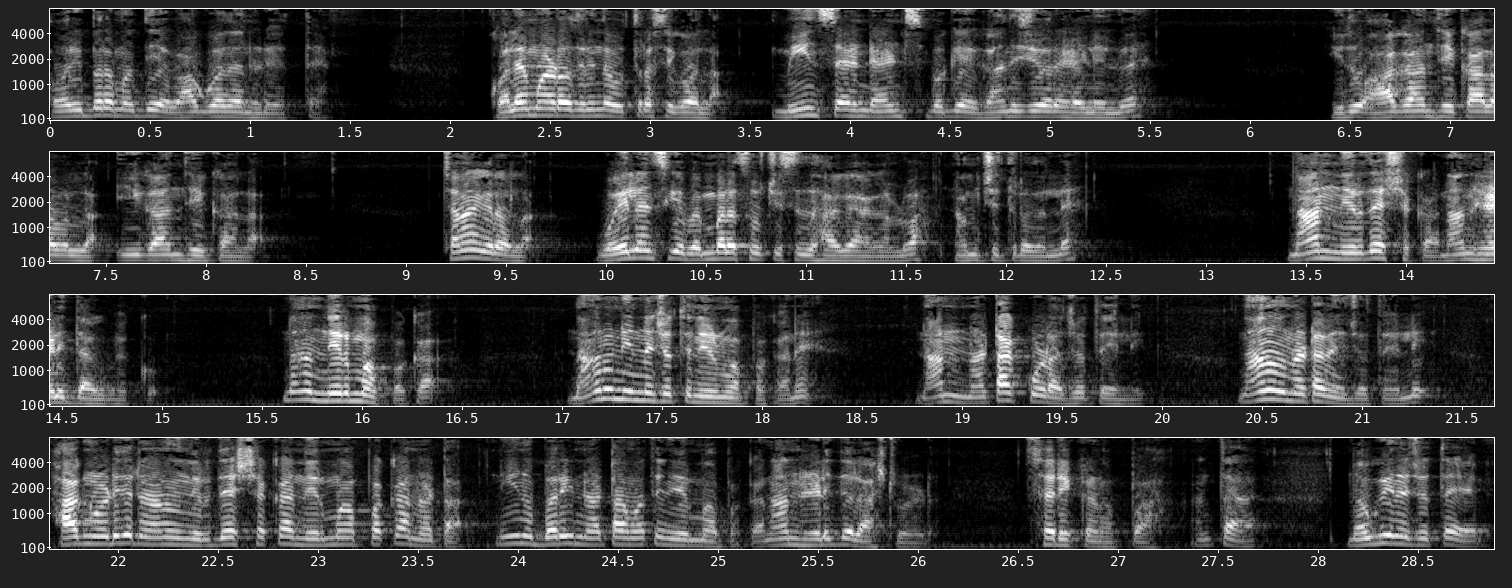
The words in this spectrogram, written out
ಅವರಿಬ್ಬರ ಮಧ್ಯೆ ವಾಗ್ವಾದ ನಡೆಯುತ್ತೆ. ಕೊಲೆ ಮಾಡೋದ್ರಿಂದ ಉತ್ತರ ಸಿಗೋಲ್ಲ. ಮೀನ್ಸ್ ಆ್ಯಂಡ್ ಎಂಡ್ಸ್ ಬಗ್ಗೆ ಗಾಂಧೀಜಿಯವರು ಹೇಳಿಲ್ವೇ? ಇದು ಆ ಗಾಂಧಿ ಕಾಲವಲ್ಲ, ಈ ಗಾಂಧಿ ಕಾಲ. ಚೆನ್ನಾಗಿರಲ್ಲ. ವೈಲೆನ್ಸ್ಗೆ ಬೆಂಬಲ ಸೂಚಿಸಿದ ಹಾಗೆ ಆಗಲ್ವಾ ನಮ್ಮ ಚಿತ್ರದಲ್ಲೇ? ನಾನು ನಿರ್ದೇಶಕ, ನಾನು ಹೇಳಿದ್ದಾಗಬೇಕು. ನಾನು ನಿರ್ಮಾಪಕ, ನಾನು ನಿನ್ನ ಜೊತೆ ನಿರ್ಮಾಪಕನೇ. ನಾನು ನಟ ಕೂಡ ಜೊತೆಯಲ್ಲಿ. ನಾನು ನಟನೇ ಜೊತೆಯಲ್ಲಿ. ಹಾಗೆ ನೋಡಿದರೆ ನಾನು ನಿರ್ದೇಶಕ, ನಿರ್ಮಾಪಕ, ನಟ. ನೀನು ಬರೀ ನಟ ಮತ್ತು ನಿರ್ಮಾಪಕ. ನಾನು ಹೇಳಿದ್ದೆ ಲಾಸ್ಟ್ ವರ್ಡ್ ಸರಿ ಕಣಪ್ಪ ಅಂತ ನಗುವಿನ ಜೊತೆ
